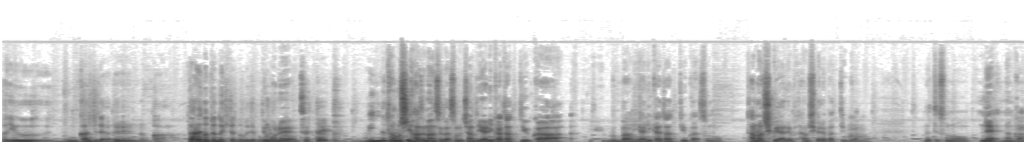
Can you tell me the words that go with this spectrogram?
ああいう感じだよね、なんか誰の手のひらの上で僕でもね絶対みんな楽しいはずなんですよ。そのちゃんとやり方っていうか、まあ、やり方っていうかその楽しくやれば楽しくやればっていうか、だってそのねなんか、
